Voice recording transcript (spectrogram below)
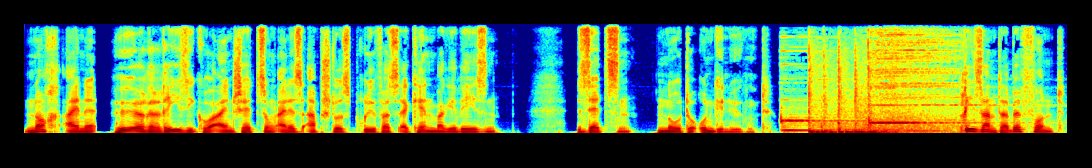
noch eine höhere Risikoeinschätzung eines Abschlussprüfers erkennbar gewesen. Setzen, Note ungenügend. Brisanter Befund.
